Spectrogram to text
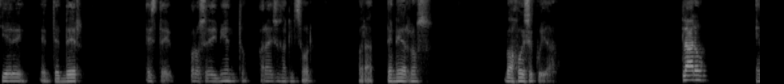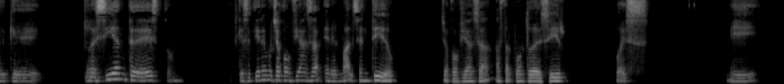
quiere entender este procedimiento. Para eso sale el sol, para tenernos bajo ese cuidado. Claro, el que resiente de esto, que se tiene mucha confianza en el mal sentido, mucha confianza hasta el punto de decir, pues mi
